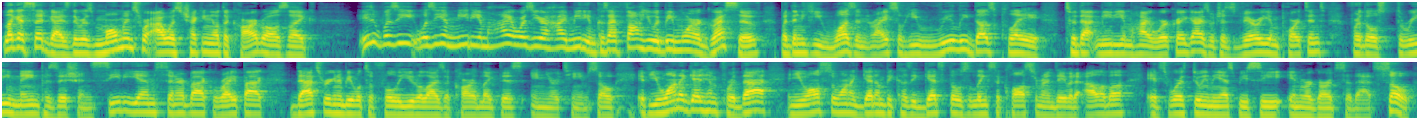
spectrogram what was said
like I said, guys, there was moments where I was checking out the card where I was like, was he was he a medium high or was he a high medium? Because I thought he would be more aggressive, but then he wasn't, right? So he really does play to that medium high work rate, guys, which is very important for those three main positions: CDM, center back, right back. That's where you're gonna be able to fully utilize a card like this in your team. So if you want to get him for that, and you also want to get him because he gets those links to Klostermann and David Alaba, it's worth doing the SBC in regards to that. So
